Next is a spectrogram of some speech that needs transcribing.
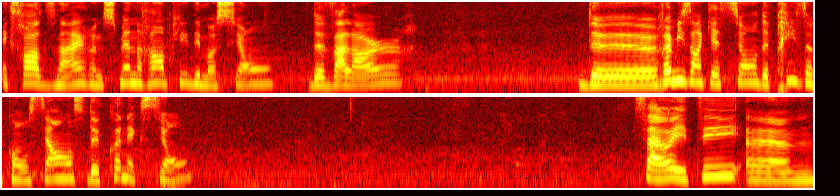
extraordinaire, une semaine remplie d'émotions, de valeurs, de remise en question, de prise de conscience, de connexion. Ça a été euh,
